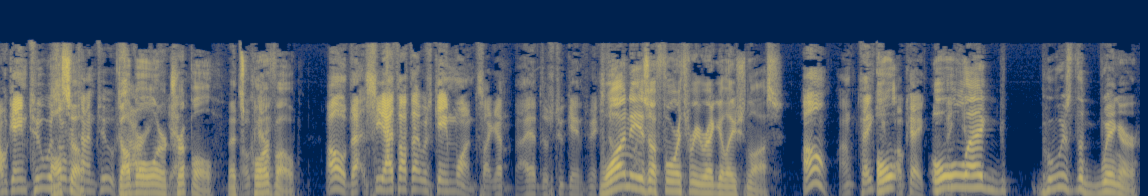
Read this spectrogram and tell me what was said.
oh, game two was also overtime too. double Sorry. or Yeah. triple. That's Okay. Corvo. Oh, that see, I thought that was game one, so I got I had those two games mixed. One up. is a four three regulation loss. oh, um, thank you. Ol- okay, thank you. Oleg, who was the winger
